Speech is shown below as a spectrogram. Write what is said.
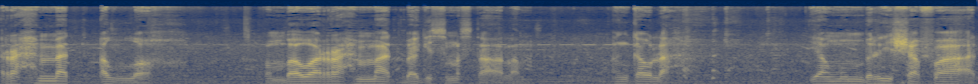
rahmat Allah pembawa rahmat bagi semesta alam. Engkaulah yang memberi syafaat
